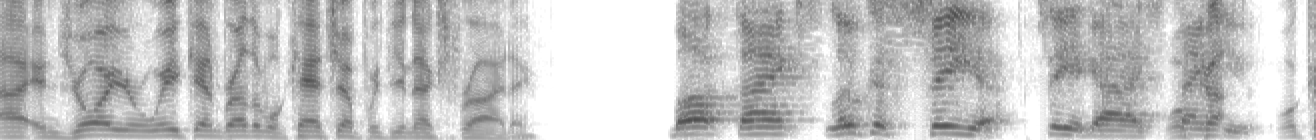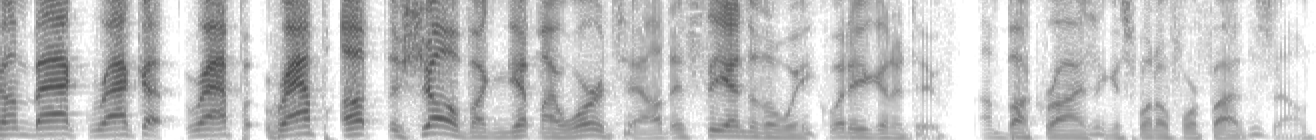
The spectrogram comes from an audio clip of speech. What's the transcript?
uh, enjoy your weekend, brother. We'll catch up with you next Friday. Buck, thanks. Lucas, see you. See you guys. We'll Thank co- you. We'll come back, wrap up, wrap, wrap up the show if I can get my words out. It's the end of the week. What are you going to do? I'm Buck Reising. It's 1045 The Zone.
